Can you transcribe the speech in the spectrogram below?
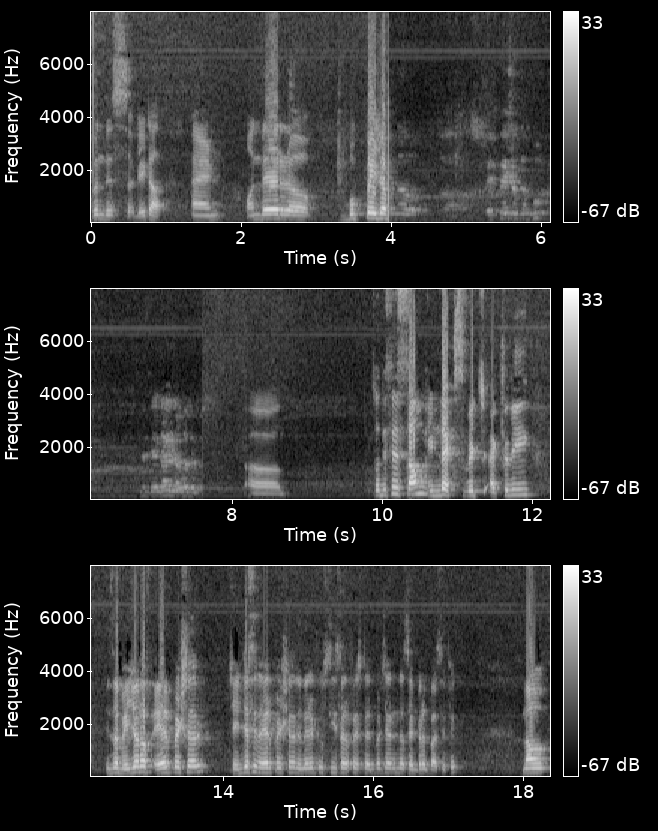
given this data, and on their uh, book page of the web page of the book, this data is available. so this is some index which actually is a measure of air pressure changes in air pressure related to sea surface temperature in the central Pacific. Now,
